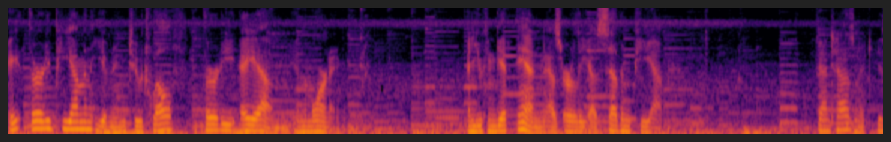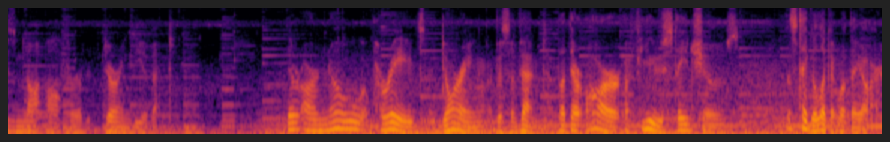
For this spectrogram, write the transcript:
8:30 p.m. in the evening to 12:30 a.m. in the morning. And you can get in as early as 7 p.m. Fantasmic is not offered during the event. There are no parades during this event, but there are a few stage shows. Let's take a look at what they are.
